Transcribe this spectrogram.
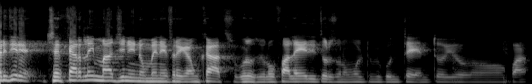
per dire cercare le immagini non me ne frega un cazzo, quello se lo fa l'editor sono molto più contento io qua-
